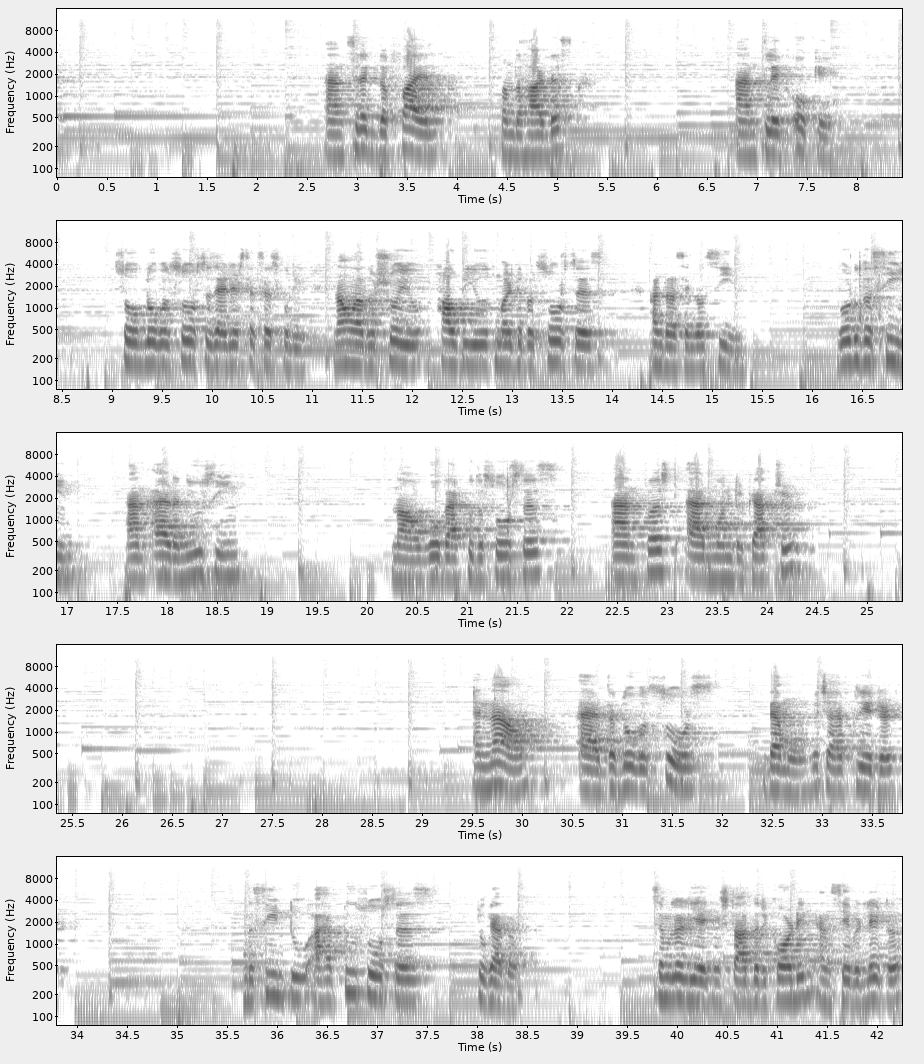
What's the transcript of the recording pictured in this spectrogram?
and select the file from the hard disk and click OK. So global source is added successfully. Now I will show you how to use multiple sources under a single scene. Go to the scene and add a new scene. Now go back to the sources and first add monitor capture and now add the global source demo which I have created in the scene 2 I have two sources together similarly I can start the recording and save it later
